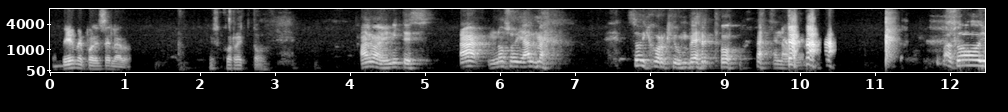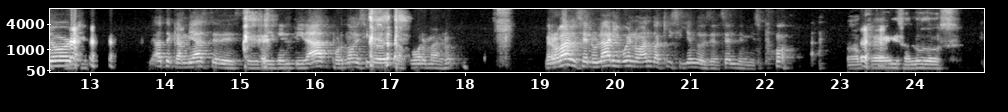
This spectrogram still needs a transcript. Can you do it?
conviene por ese lado. Es correcto. Alma Benítez. Ah, no soy Alma. Soy Jorge Humberto. ¿Qué pasó, George? Ya te cambiaste este, de, identidad, por no decirlo de otra forma, ¿no? Me robaron el celular y bueno, ando aquí siguiendo desde el cel de mi esposa. Ok, saludos.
